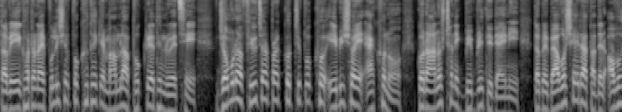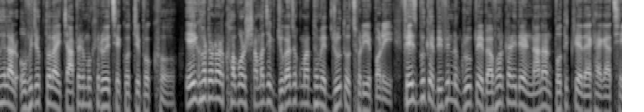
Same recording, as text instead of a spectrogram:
তবে এই ঘটনায় পুলিশের পক্ষ থেকে মামলা প্রক্রিয়াধীন রয়েছে। যমুনা ফিউচার পার্ক কর্তৃপক্ষ এ বিষয়ে এখনও কোনো আনুষ্ঠানিক বিবৃতি দেয়নি। তবে ব্যবসায়ীরা তাদের অবহেলার অভিযোগ তোলায় চাপের মুখে রয়েছে কর্তৃপক্ষ। এই ঘটনার খবর সামাজিক যোগাযোগ মাধ্যমে দ্রুত ছড়িয়ে পড়ে। ফেসবুকে বিভিন্ন গ্রুপে ব্যবহারকারীদের নানান প্রতিক্রিয়া দেখা গেছে।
